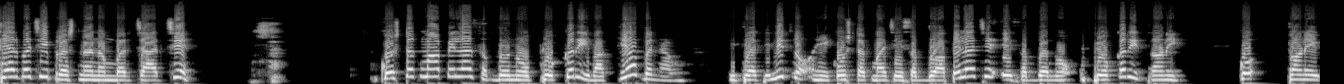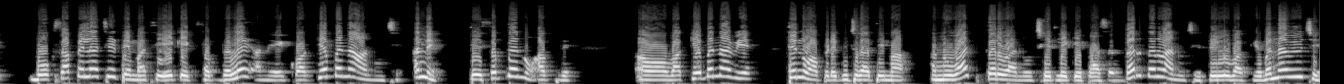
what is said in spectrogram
ત્યાર પછી પ્રશ્ન નંબર ચાર છે. કોષ્ટકમાં આપેલા શબ્દોનો ઉપયોગ કરી વાક્ય બનાવો. વિદ્યાર્થી મિત્રો, અહીં કોષ્ટકમાં જે શબ્દો આપેલા છે, એ શબ્દનો ઉપયોગ કરી ત્રણેય ત્રણેય બોક્સ આપેલા છે, તેમાંથી એક એક શબ્દ લઈ અને એક વાક્ય બનાવવાનું છે. અને તે શબ્દનું આપણે વાક્ય બનાવીએ, તેનું આપણે ગુજરાતીમાં અનુવાદ કરવાનું છે, એટલે કે ભાષાંતર કરવાનું છે. પેલું વાક્ય બનાવ્યું છે.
